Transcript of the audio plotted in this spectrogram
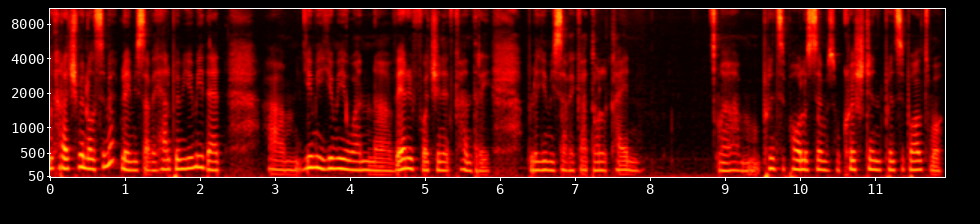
encouragement also me miss have help him you me that um you me one uh, very fortunate country blow you miss have all kind um principles some, some Christian principles more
